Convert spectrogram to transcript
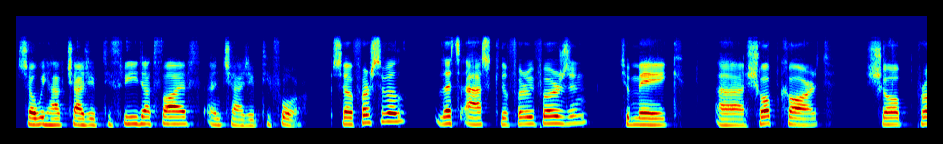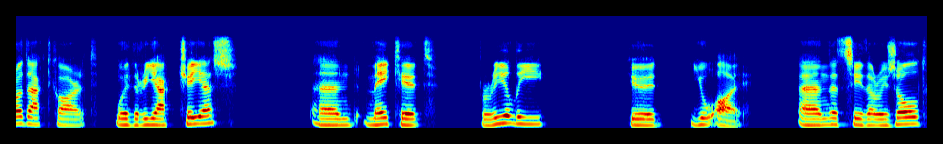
so we have ChatGPT 3.5 and ChatGPT 4. So first of all, let's ask the free version to make a shop cart, shop product cart with React.js and make it really good UI. And let's see the result,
